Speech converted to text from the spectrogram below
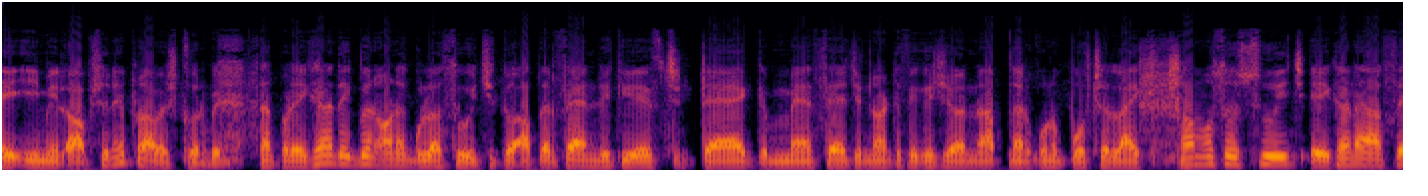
এই ইমেল অপশনে প্রবেশ করবেন। তারপর এখানে দেখবেন অনেকগুলো সুইচ তো আপনার fan request tag message notification আপনার কোনো পোস্টের লাইক সমস্ত সুইচ এখানে আছে।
